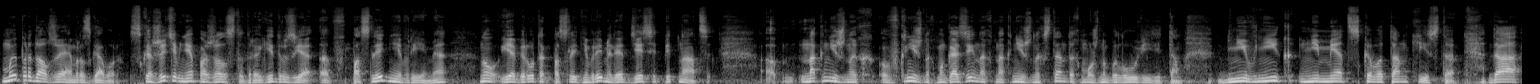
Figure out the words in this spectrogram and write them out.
Мы продолжаем разговор. Скажите мне, пожалуйста, дорогие друзья, в последнее время, ну, я беру так последнее время, лет 10-15, на книжных, в книжных магазинах, на книжных стендах можно было увидеть там дневник немецкого танкиста, да,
